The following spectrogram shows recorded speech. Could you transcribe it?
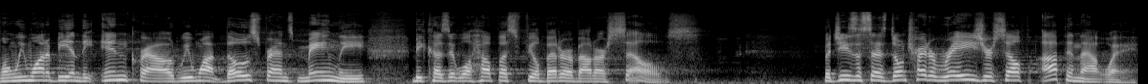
When we want to be in the in crowd, we want those friends mainly because it will help us feel better about ourselves. But Jesus says, don't try to raise yourself up in that way.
